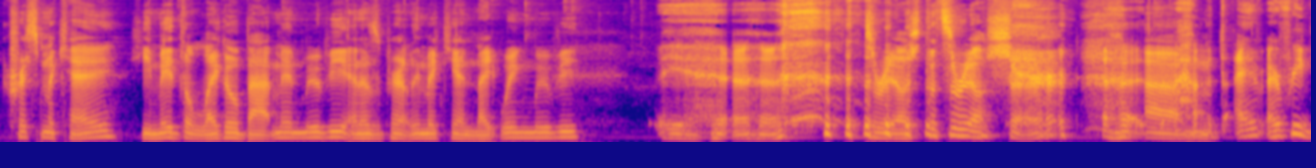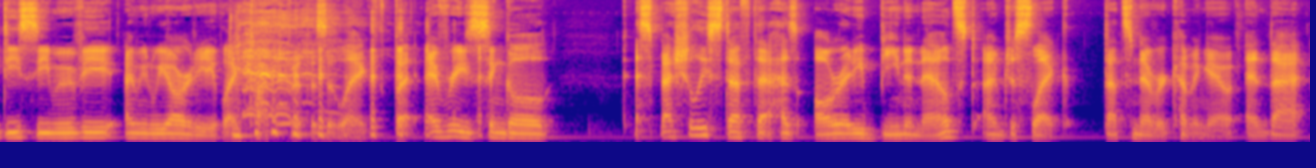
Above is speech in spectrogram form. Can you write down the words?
Chris McKay. He made the Lego Batman movie and is apparently making a Nightwing movie. Yeah, uh-huh. It's a real. that's a real sure. Um, every DC movie. I mean, we already like talked about this at length, but every single, especially stuff that has already been announced, I'm just like, that's never coming out, and that,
